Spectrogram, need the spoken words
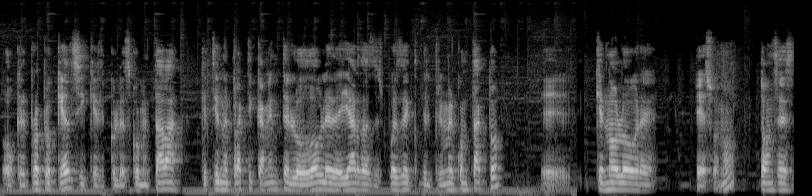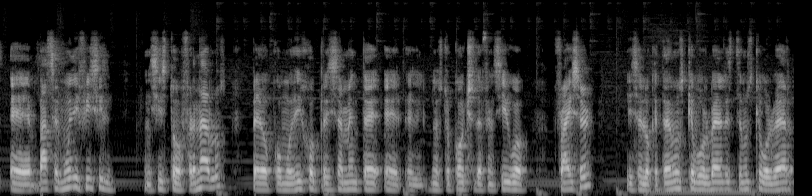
O que el propio Kelsey, que les comentaba que tiene prácticamente lo doble de yardas después del primer contacto, eh, que no logre eso, ¿no? Entonces eh, va a ser muy difícil, insisto, frenarlos, pero como dijo precisamente nuestro coach defensivo Fraser, dice lo que tenemos que volver es tenemos que volver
